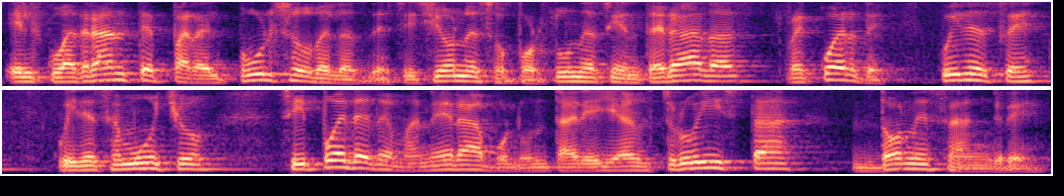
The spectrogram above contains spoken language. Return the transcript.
el cuadrante para el pulso de las decisiones oportunas y enteradas. Recuerde, cuídese, cuídese mucho. Si puede de manera voluntaria y altruista, done sangre.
